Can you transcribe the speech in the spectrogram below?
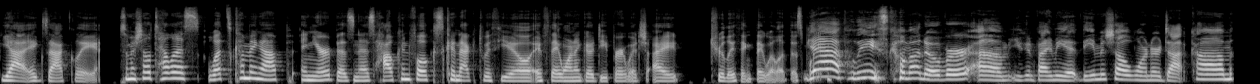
Yeah, exactly. So, Michelle, tell us what's coming up in your business. How can folks connect with you if they want to go deeper, which I truly think they will at this point. Yeah, please come on over. Um, you can find me at themichellewarner.com.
